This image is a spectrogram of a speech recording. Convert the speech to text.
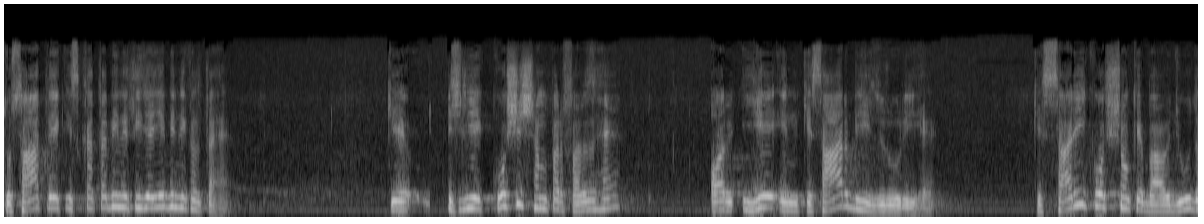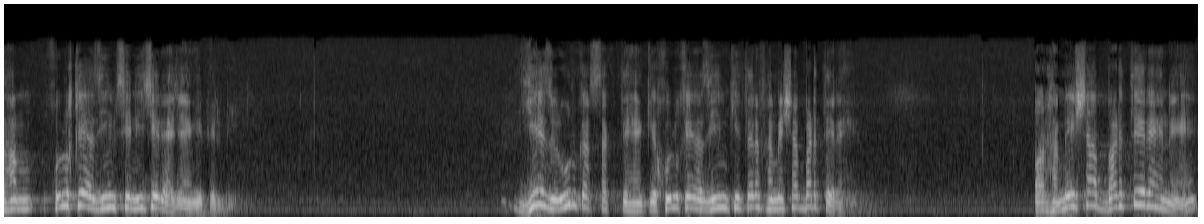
तो साथ एक इसका तभी नतीजा ये भी निकलता है कि इसलिए कोशिश हम पर फ़र्ज़ है और ये इनकिसार भी ज़रूरी है कि सारी कोशिशों के बावजूद हम खुल्क अजीम से नीचे रह जाएँगे फिर भी। ये ज़रूर कर सकते हैं कि खुल्क अजीम की तरफ़ हमेशा बढ़ते रहें और हमेशा बढ़ते रहने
